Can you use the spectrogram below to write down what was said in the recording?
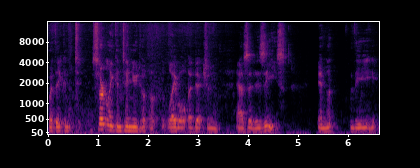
but they can certainly continue to uh, label addiction as a disease. In the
